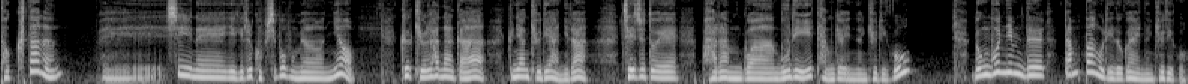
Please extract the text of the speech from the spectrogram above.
더 크다는 시인의 얘기를 곱씹어 보면요. 그 귤 하나가 그냥 귤이 아니라 제주도의 바람과 물이 담겨 있는 귤이고 농부님들 땀방울이 녹아 있는 귤이고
